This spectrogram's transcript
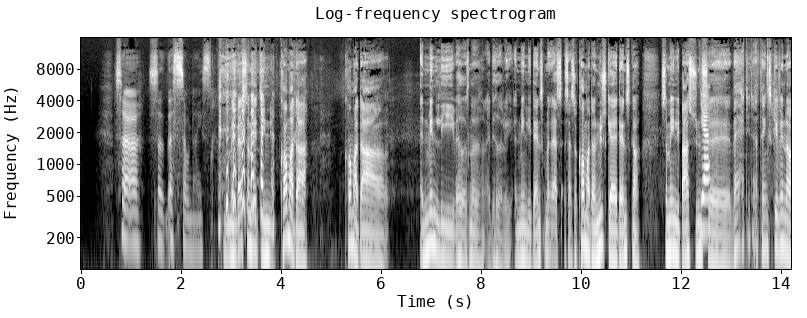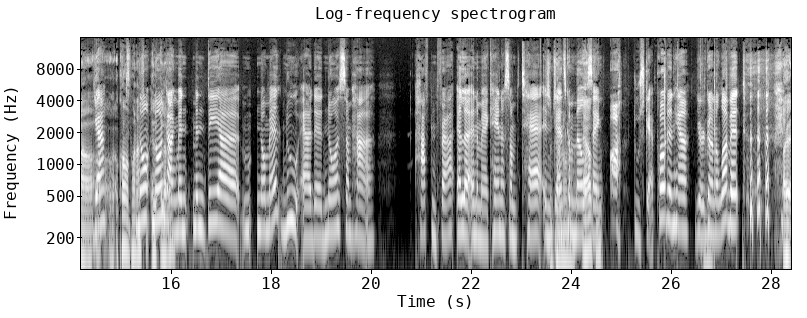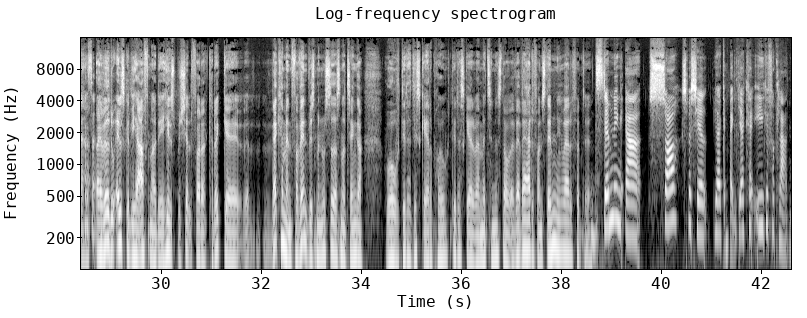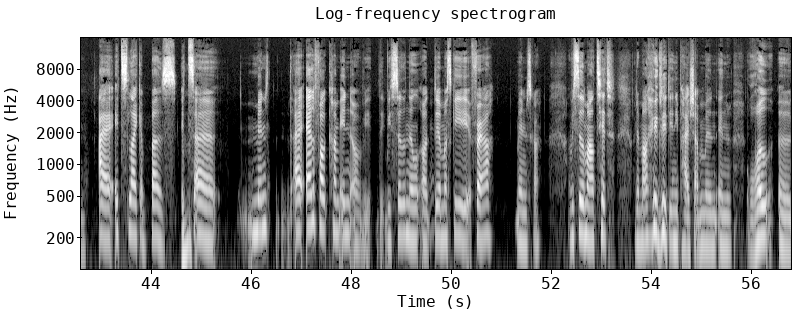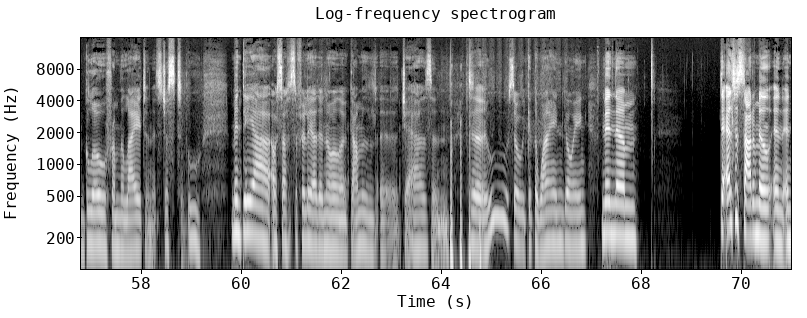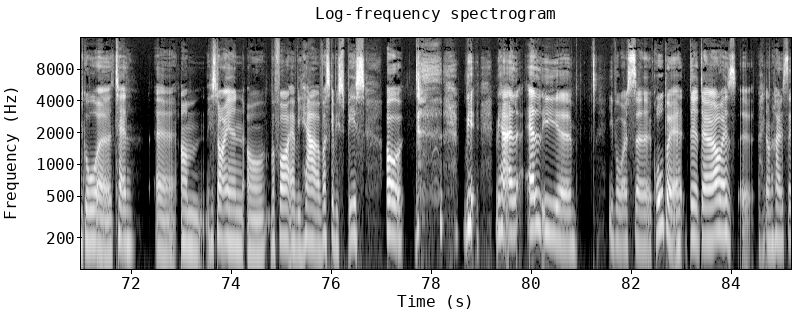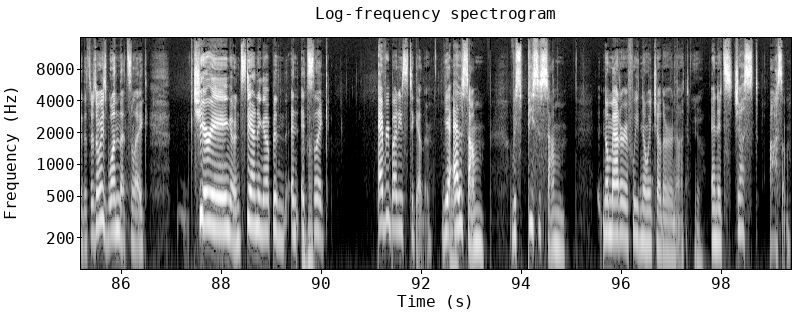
Så so, so that's so nice. Men hvad så med din... Kommer der kommer der almindelige, hvad hedder sådan noget, nej det hedder det ikke, almindelige dansk, men altså, altså kommer der nysgerrige danskere, som egentlig bare synes, ja. øh, hvad er det der Thanksgiving, og, ja. og, og kommer på en aften? No, eller, nogle gange, men, men det er, normalt nu er det noget, som har haft den før, eller en amerikaner, som tager en som dansker med, ja, okay. saying, åh, oh, du skal prøve den her, you're mm. gonna love it. og, jeg, og jeg ved, du elsker de her aftener, og det er helt specielt for dig. Kan du ikke, uh, hvad kan man forvente, hvis man nu sidder sådan og tænker, wow, det der, det skal jeg da prøve, det der skal jeg da være med til næste år. Hvad, hvad er det for en stemning? Hvad er det for det? Stemning er så speciel, jeg, jeg kan ikke forklare den. I, it's like a buzz. Mm-hmm. It's a men alle folk kom ind, og vi, vi sidder ned, og det er måske 40 mennesker. Og vi sidder meget tæt, og det er meget hyggeligt inde i pie med en, en rød uh, glow from the light, and it's just, uh. Men det er, og så selvfølgelig er det noget øh, gammel uh, jazz, and the, uh, so we get the wine going. Men um, det altid starter med en, en god uh, tal uh, om historien, og hvorfor er vi her, og hvad skal vi spise. Og vi, vi har alle, alle i... Uh, i vores uh, gruppe, there, there are always, uh, I don't know how to say this, there's always one that's like cheering and standing up, and, and it's mm-hmm. like everybody's together. Vi er cool. alle sammen, og vi spiser sammen, no matter if we know each other or not. Yeah. And it's just awesome.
